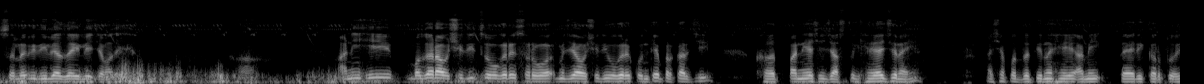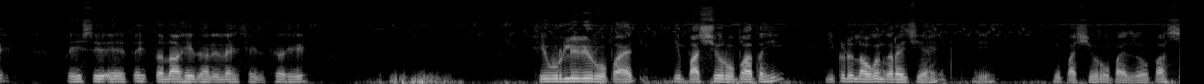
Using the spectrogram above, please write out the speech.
सलरी दिल्या जाईल याच्यामध्ये. आणि हे बगर औषधीचं वगैरे सर्व म्हणजे औषधी वगैरे कोणत्याही प्रकारची खत पाणी अशी जास्त घ्यायची नाही. अशा पद्धतीनं हे आम्ही तयारी करतो आहे तर हे शे ते तला हे झालेलं आहे शेतीचं हे. ही उरलेली रोपं आहेत. ही पाचशे रोपं आता ही इकडं लावगण करायची आहे. हे हे पाचशे रोपं आहेत जवळपास.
